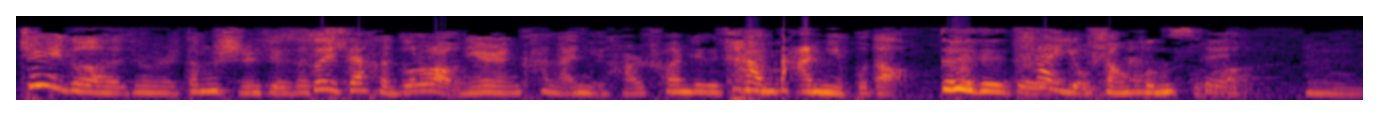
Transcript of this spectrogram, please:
这个就是当时觉得，所以在很多老年人看来，女孩穿这个太大逆不道，对对对。太有伤风俗了。嗯，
